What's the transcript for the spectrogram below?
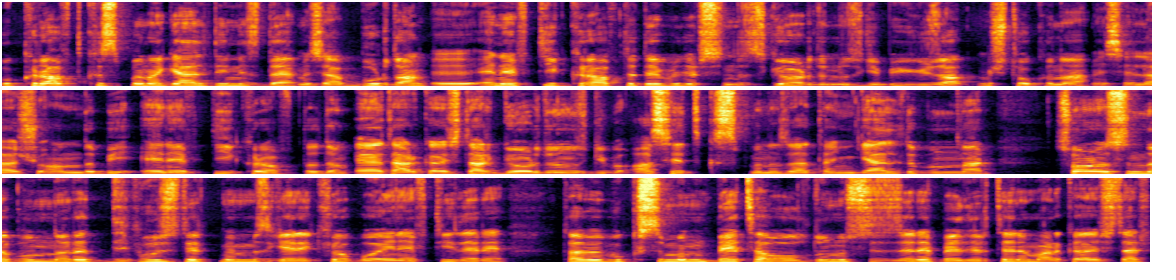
Bu craft kısmına geldiğinizde mesela buradan e, NFT craft edebilirsiniz. Gördüğünüz gibi 160 token'a mesela şu anda bir NFT craftladım. Evet arkadaşlar gördüğünüz gibi asset kısmına zaten geldi bunlar. Sonrasında bunları depozit etmemiz gerekiyor bu NFT'leri. Tabi bu kısmın beta olduğunu sizlere belirtelim arkadaşlar.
